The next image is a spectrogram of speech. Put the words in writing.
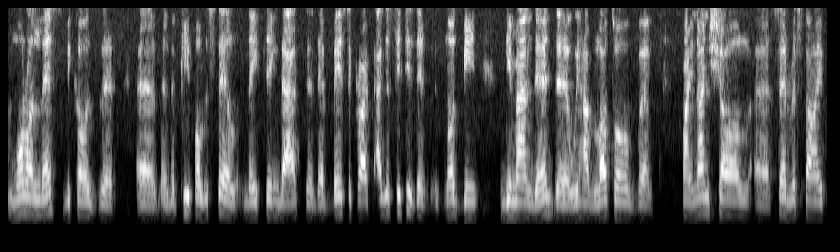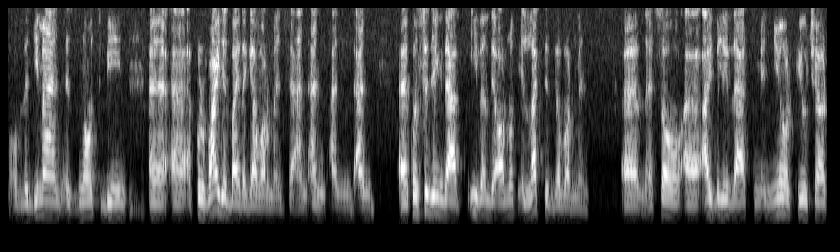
more or less, because the, people still they think that their basic right as a citizens is not being demanded. we have a lot of financial uh, service type of the demand is not being uh, uh, provided by the government and and and and uh, considering that even they are not elected government. Uh, so uh, I believe that in near future,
